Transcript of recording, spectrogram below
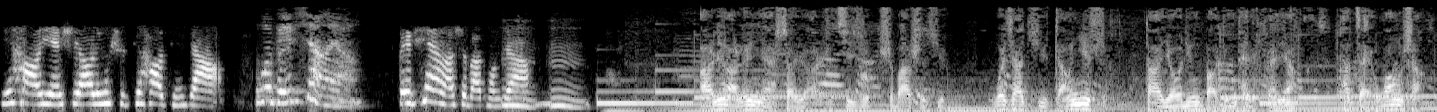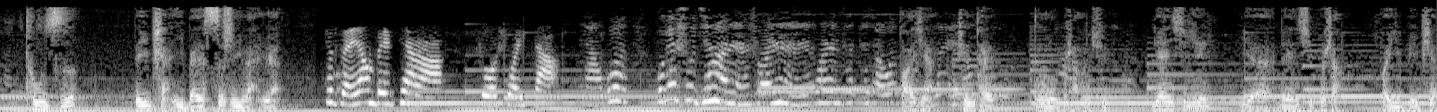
你好，也是幺零十七号，请讲。我被骗了呀！被骗了是吧，同志？嗯。二零二零年十二月二十七日十八时许。我辖区张女士打幺零报警台反映，她在网上投资被骗一百四十一万元。是怎样被骗了？给我说一下。呀，我我给手机上人说，人人说人他他叫我。发现平台登录不上去，联系人也联系不上，怀疑被骗，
